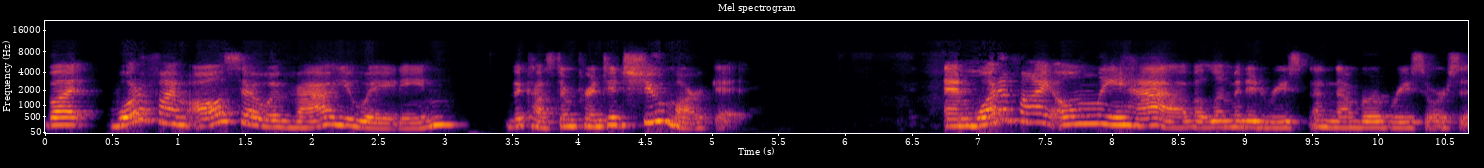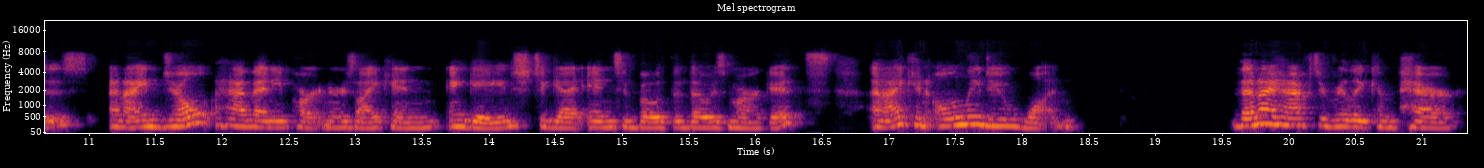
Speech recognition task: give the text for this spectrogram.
But what if I'm also evaluating the custom printed shoe market? And what if I only have a limited a number of resources and I don't have any partners I can engage to get into both of those markets and I can only do one? Then I have to really compare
